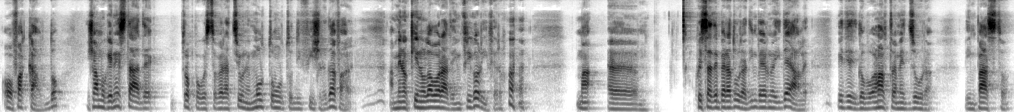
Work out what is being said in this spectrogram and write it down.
o fa caldo, diciamo che in estate troppo questa operazione è molto molto difficile da fare a meno che non lavorate in frigorifero, ma eh, questa temperatura d'inverno è ideale. Vedete, dopo un'altra mezz'ora l'impasto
